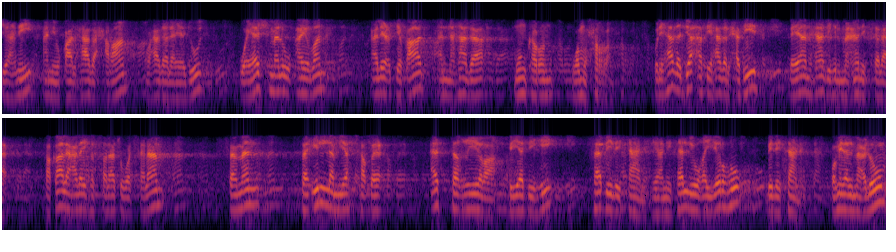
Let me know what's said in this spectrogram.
يعني أن يقال هذا حرام وهذا لا يجوز. ويشمل أيضا الاعتقاد أن هذا منكر ومحرم. ولهذا جاء في هذا الحديث بيان هذه المعاني الثلاث. فقال عليه الصلاة والسلام فمن فإن لم يستطع التغيير بيده فبلسانه. يعني فليغيره بلسانه. ومن المعلوم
